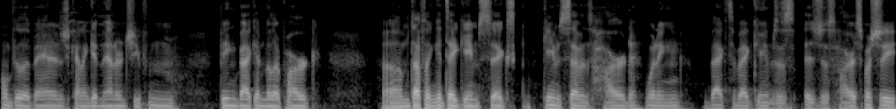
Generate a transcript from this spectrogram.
home field advantage, kind of getting the energy from being back in Miller Park. Um, definitely can take game six. Game seven's hard. Winning back to back games is, is just hard, especially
